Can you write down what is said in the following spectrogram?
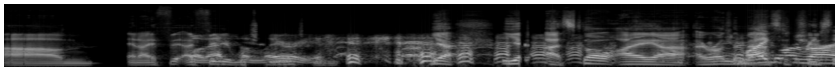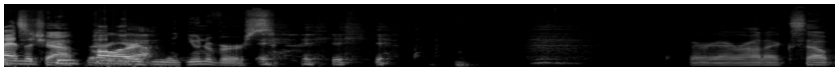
Um, and I, I oh, figured that's hilarious. yeah, yeah. So I uh, I run the Michael Massachusetts Ryan, the chapter. two cars yeah. in the universe. yeah. Very ironic. So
